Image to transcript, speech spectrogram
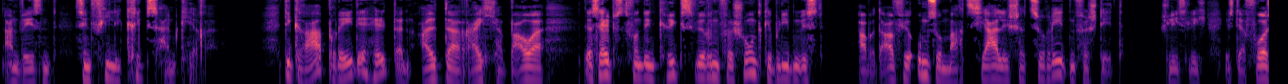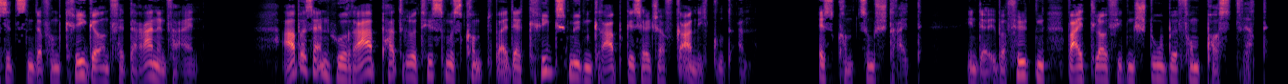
Anwesend sind viele Kriegsheimkehrer. Die Grabrede hält ein alter, reicher Bauer, der selbst von den Kriegswirren verschont geblieben ist, aber dafür umso martialischer zu reden versteht. Schließlich ist er Vorsitzender vom Krieger- und Veteranenverein. Aber sein Hurra-Patriotismus kommt bei der kriegsmüden Grabgesellschaft gar nicht gut an. Es kommt zum Streit in der überfüllten, weitläufigen Stube vom Postwirt.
